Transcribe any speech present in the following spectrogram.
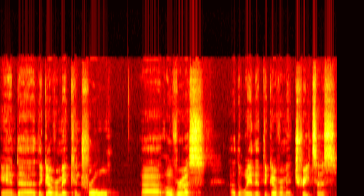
and uh, the government control uh, over us, uh, the way that the government treats us.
